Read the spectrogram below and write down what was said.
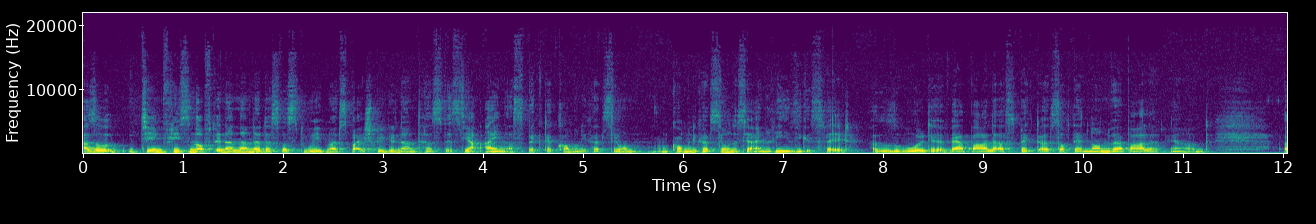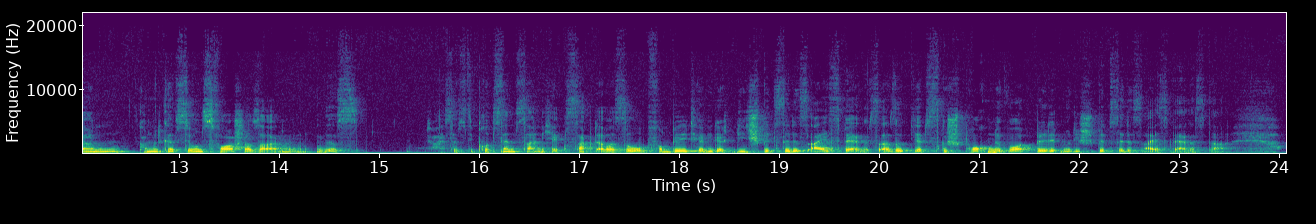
Also Themen fließen oft ineinander. Das, was du eben als Beispiel genannt hast, ist ja ein Aspekt der Kommunikation. Und Kommunikation ist ja ein riesiges Feld. Also sowohl der verbale Aspekt als auch der nonverbale. Ja. Und ähm, Kommunikationsforscher sagen, dass, ich weiß jetzt die Prozentzahl nicht exakt, aber so vom Bild her wieder die Spitze des Eisberges. Also das gesprochene Wort bildet nur die Spitze des Eisberges dar.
